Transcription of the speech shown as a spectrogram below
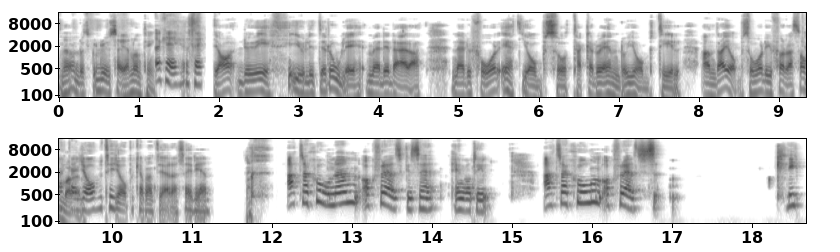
Ja, då skulle du säga någonting. Okej, okej. Ja, du är ju lite rolig med det där att när du får ett jobb så tackar du ändå jobb till andra jobb. Så var det ju förra Tacka sommaren. jobb till jobb kan man inte göra, säg det igen. Attraktionen och förälskelse, en gång till. Attraktion och förälskelse. Klipp.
